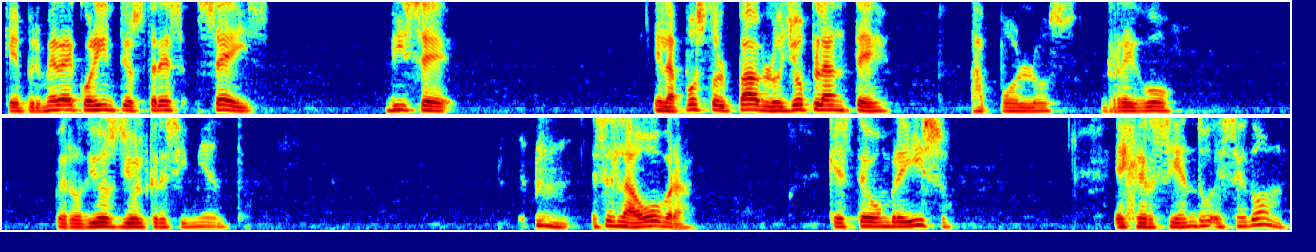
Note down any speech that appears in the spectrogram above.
que en 1 Corintios 3, 6 dice el apóstol Pablo, yo planté, Apolos regó, pero Dios dio el crecimiento. Esa es la obra que este hombre hizo, ejerciendo ese don,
